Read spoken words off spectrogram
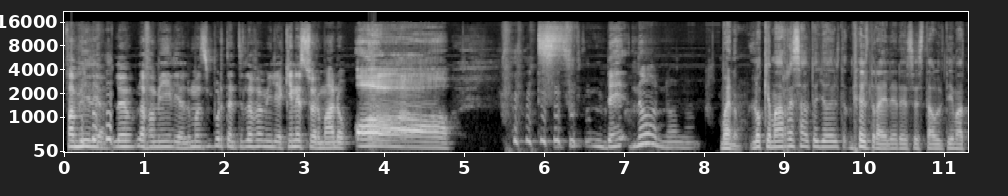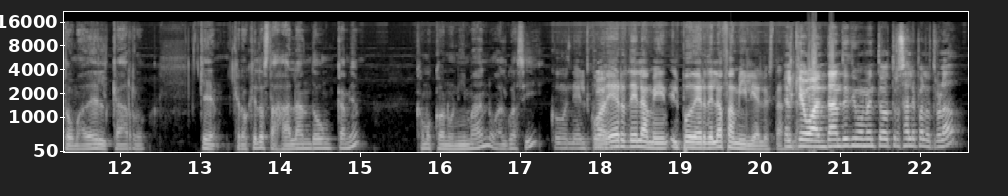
Familia, la, la familia, lo más importante es la familia. ¿Quién es tu hermano? ¡Oh! No, no, no. Bueno, lo que más resalto yo del, del tráiler es esta última toma del carro, que creo que lo está jalando un camión, como con un imán o algo así. Con el ¿Cuál? poder de la el poder de la familia lo está. El que jalando. va andando y de un momento a otro sale para el otro lado.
